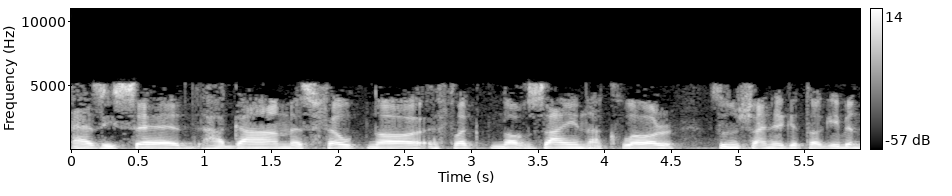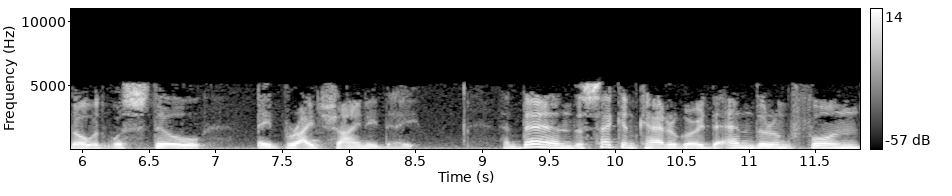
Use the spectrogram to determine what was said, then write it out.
As he said, Hagam es felt no, fleckt noch sein aklor even though it was still a bright shiny day. And then the second category, the Enderung von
